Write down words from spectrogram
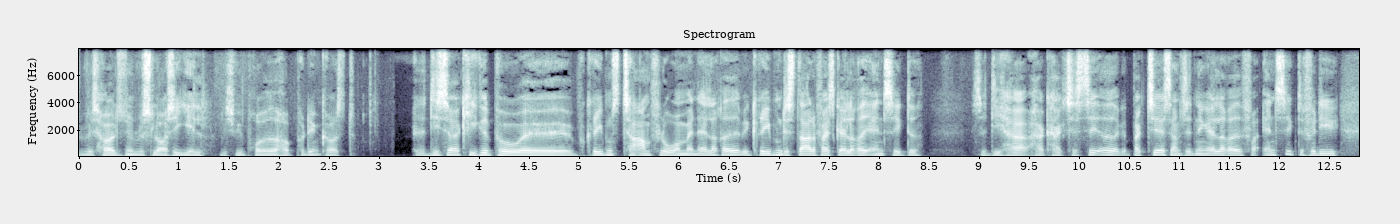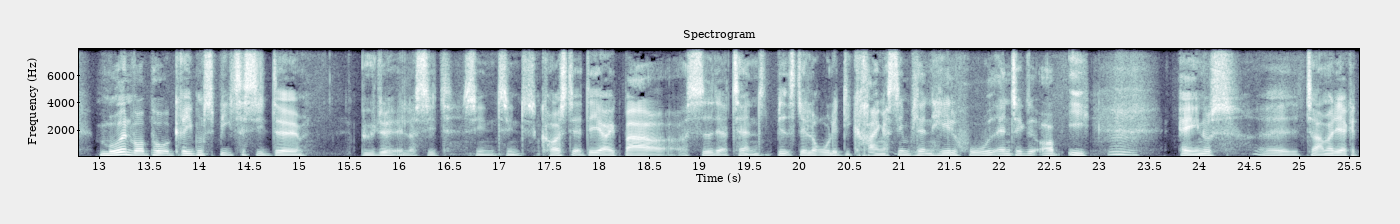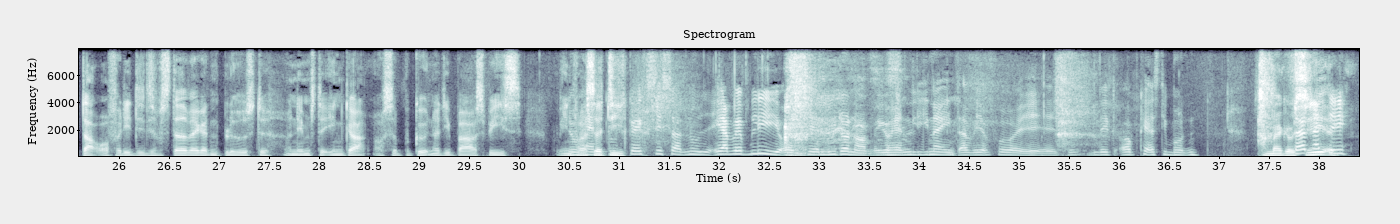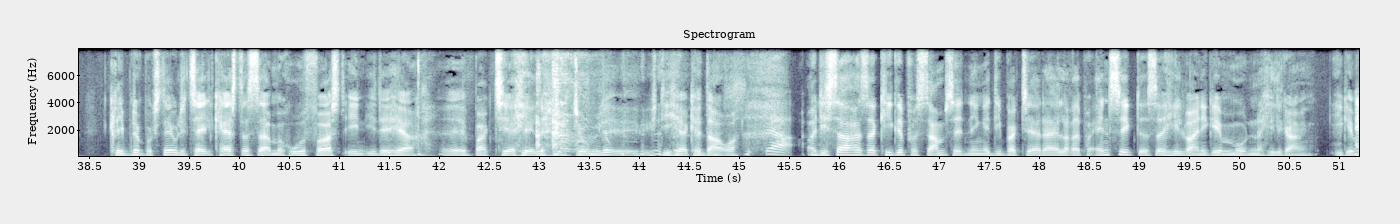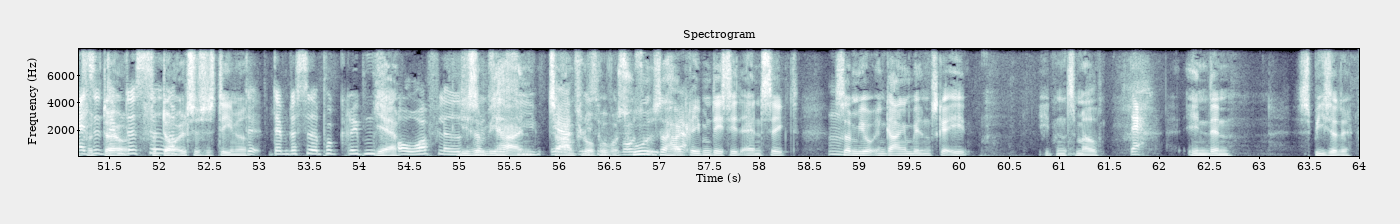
hvis højst ville slå os ihjel, hvis vi prøvede at hoppe på den kost. De så har kigget på, øh, på gribens tarmflora, men allerede ved griben, det starter faktisk allerede i ansigtet. Så de har, har karakteriseret bakteriesammensætningen allerede fra ansigtet, fordi måden, hvorpå griben spiser sit øh, bytte eller sit, sin, sin kost, det er jo ikke bare at sidde der og tage en bid stille og roligt. De krænger simpelthen hele hovedet, ansigtet op i mm. anus, øh, her kadaver, fordi det ligesom stadigvæk er den blødeste og nemmeste indgang, og så begynder de bare at spise. Indenfor, Johan, så du de, skal ikke se sådan ud. Jeg vil lige orientere lytterne om, at Johan ligner en, der er ved at få øh, lidt opkast i munden. man kan jo Sådan sige, at gribene bogstaveligt talt kaster sig med hovedet først ind i det her øh, bakterielle jungle, de her kadaver. Ja. Og de så har så kigget på sammensætningen af de bakterier, der er allerede på ansigtet, så hele vejen igennem munden og hele gangen igennem Altså fordør, dem, der sidder- fordøjelsessystemet. De- Dem, der sidder på gribens Ja, overflade. Ligesom vi har en sige. tarmflora ligesom på vores hud, så har griben det i sit ansigt, mm. som jo en gang imellem skal ind i dens mad, Ja. inden den spiser det.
